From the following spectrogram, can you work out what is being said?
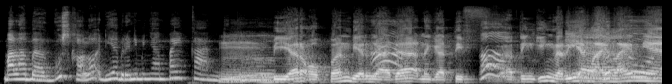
malah bagus kalau dia berani menyampaikan gitu. Hmm, biar open, biar nggak ada negatif uh, thinking dari Iya, yang lain-lainnya.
